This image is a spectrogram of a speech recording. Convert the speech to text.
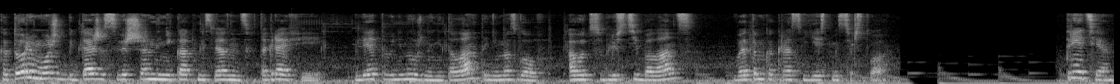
который может быть даже совершенно никак не связан с фотографией. Для этого не нужно ни таланта, ни мозгов. А вот соблюсти баланс – в этом как раз и есть мастерство. Третье.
